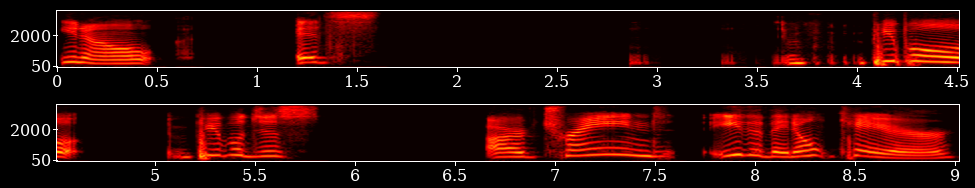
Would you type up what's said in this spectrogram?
you know, it's people. People just are trained. Either they don't care,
